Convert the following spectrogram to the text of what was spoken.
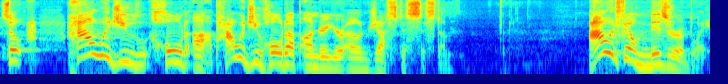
So, how would you hold up? How would you hold up under your own justice system? I would fail miserably.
